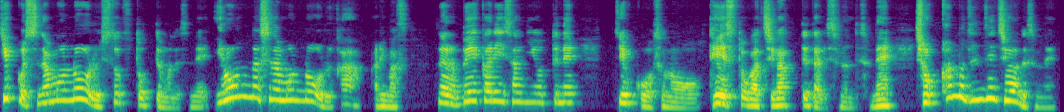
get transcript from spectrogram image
結構シナモンロール一つとってもですね、いろんなシナモンロールがあります。だからベーカリーさんによってね、結構そのテイストが違ってたりするんですよね。食感も全然違うんですよね。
